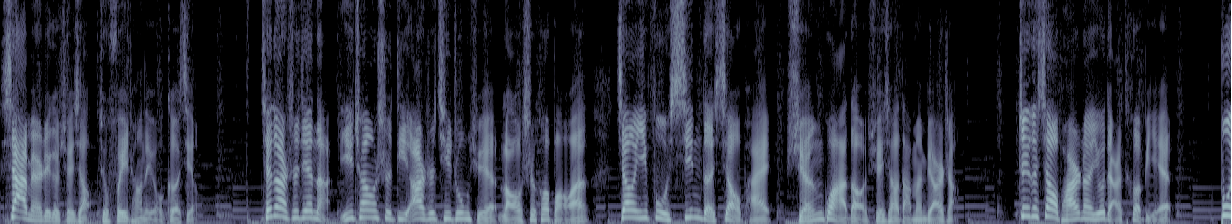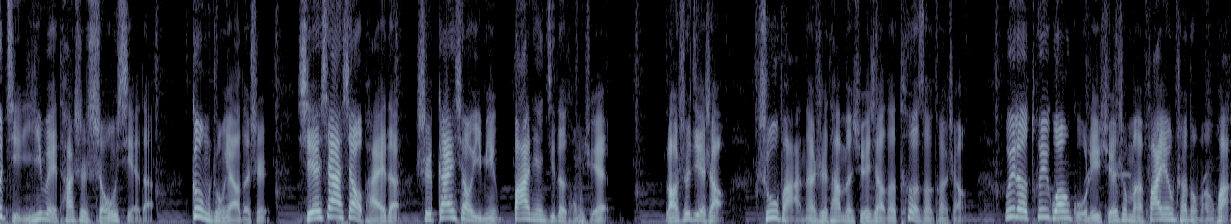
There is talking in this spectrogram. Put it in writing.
下面这个学校就非常的有个性。前段时间呢，宜昌市第二十七中学老师和保安将一副新的校牌悬挂到学校大门边上。这个校牌呢有点特别，不仅因为它是手写的，更重要的是写下校牌的是该校一名八年级的同学。老师介绍，书法呢是他们学校的特色课程。为了推广鼓励学生们发扬传统文化，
